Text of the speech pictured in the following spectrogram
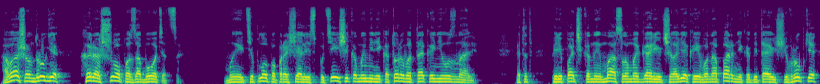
О вашем друге хорошо позаботятся». Мы тепло попрощались с путейщиком, имени которого так и не узнали. Этот перепачканный маслом и гарью человек и его напарник, обитающий в рубке,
